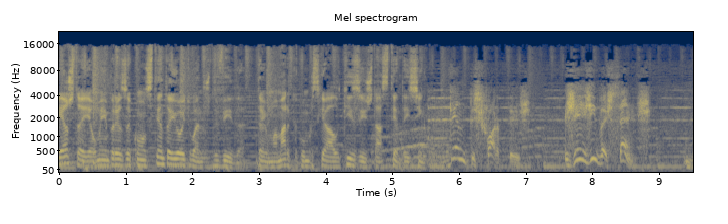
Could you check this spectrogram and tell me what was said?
Esta é uma empresa com 78 anos de vida. Tem uma marca comercial que existe há 75. Dentes fortes, gengivas sãs,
